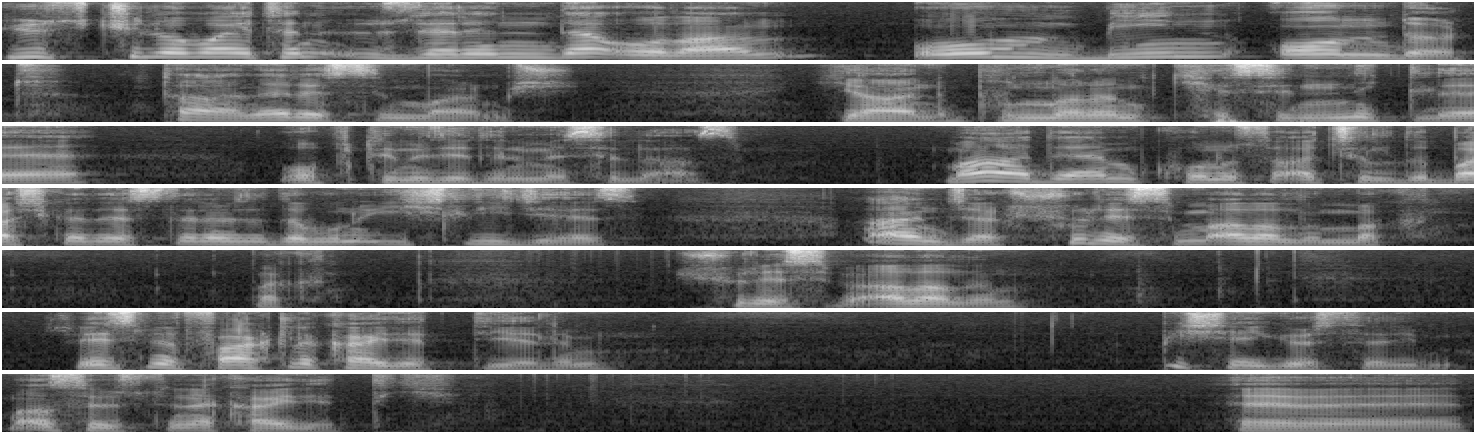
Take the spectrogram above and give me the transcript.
100 kilobaytın üzerinde olan 10.014 tane resim varmış. Yani bunların kesinlikle optimize edilmesi lazım. Madem konusu açıldı, başka derslerimizde de bunu işleyeceğiz. Ancak şu resmi alalım bakın. Bakın. Şu resmi alalım. Resmi farklı kaydet diyelim. Bir şey göstereyim. Masa üstüne kaydettik. Evet.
